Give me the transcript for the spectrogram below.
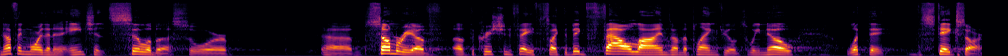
nothing more than an ancient syllabus or uh, summary of, of the Christian faith. It's like the big foul lines on the playing field, so we know what the, the stakes are.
